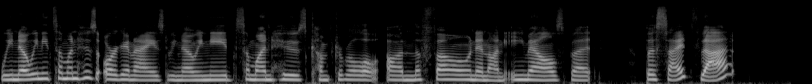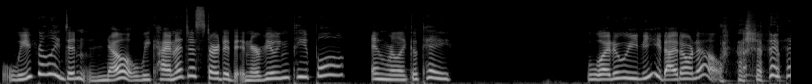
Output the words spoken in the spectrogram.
we know we need someone who's organized. We know we need someone who's comfortable on the phone and on emails, but besides that, we really didn't know. We kind of just started interviewing people and we're like, okay, what do we need? I don't know.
